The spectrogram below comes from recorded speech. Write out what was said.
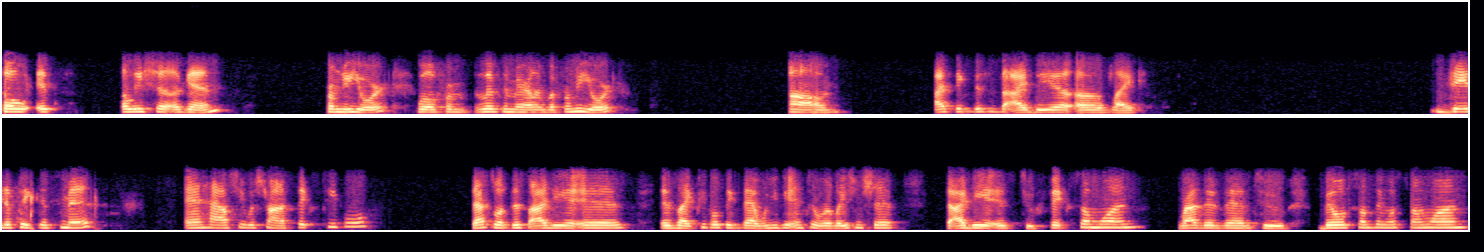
So it's Alicia again from New York. Well, from lives in Maryland, but from New York. Um, I think this is the idea of like Jada Pinkett Smith and how she was trying to fix people. That's what this idea is. Is like people think that when you get into a relationship, the idea is to fix someone rather than to build something with someone.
